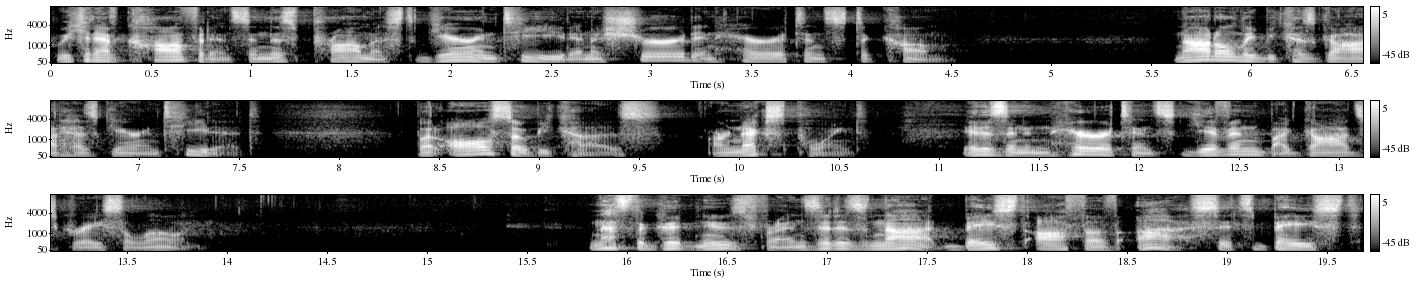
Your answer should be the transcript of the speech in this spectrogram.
we can have confidence in this promised, guaranteed, and assured inheritance to come. Not only because God has guaranteed it, but also because, our next point, it is an inheritance given by God's grace alone. And that's the good news, friends. It is not based off of us, it's based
